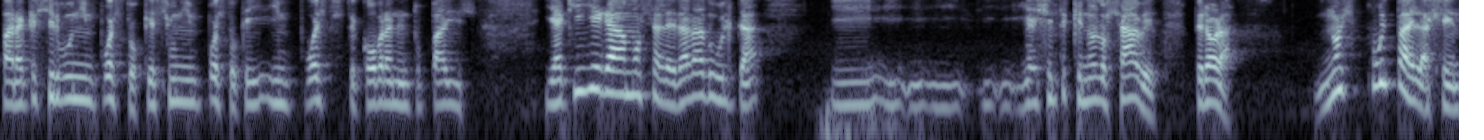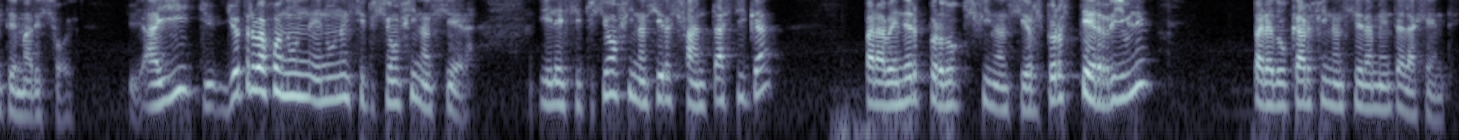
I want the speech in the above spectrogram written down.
¿Para qué sirve un impuesto? ¿Qué es un impuesto? ¿Qué impuestos te cobran en tu país? Y aquí llegamos a la edad adulta y, hay gente que no lo sabe. Pero ahora, no es culpa de la gente, Marisol. Ahí yo, trabajo en, en una institución financiera y la institución financiera es fantástica para vender productos financieros, pero es terrible para educar financieramente a la gente.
